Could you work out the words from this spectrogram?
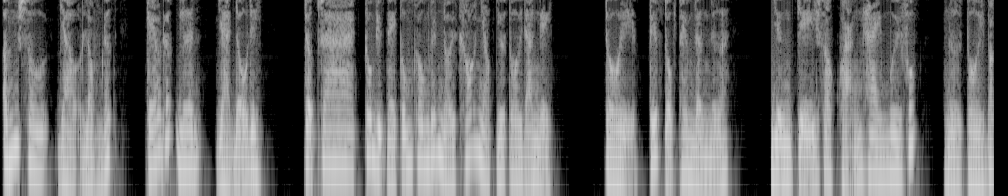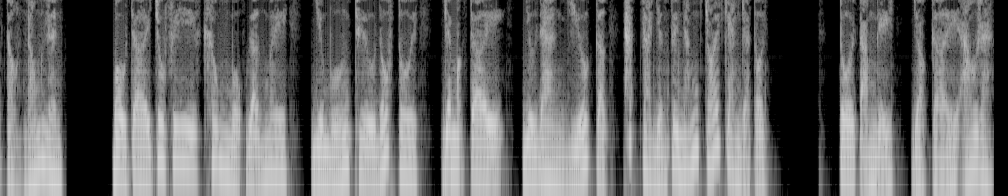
ấn sâu vào lòng đất, kéo đất lên và đổ đi. Thật ra công việc này cũng không đến nỗi khó nhọc như tôi đã nghĩ. Tôi tiếp tục thêm lần nữa, nhưng chỉ sau khoảng 20 phút, người tôi bắt đầu nóng lên. Bầu trời châu Phi không một gợn mây như muốn thiêu đốt tôi và mặt trời như đang diễu cật hắt ra những tia nắng chói chang vào tôi. Tôi tạm nghĩ do cởi áo ra.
